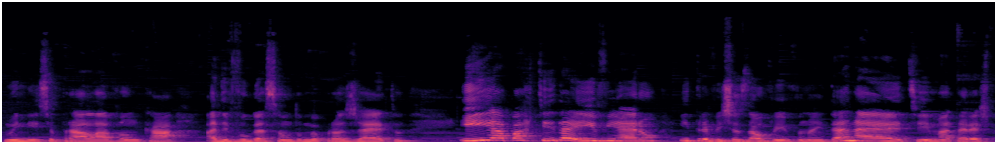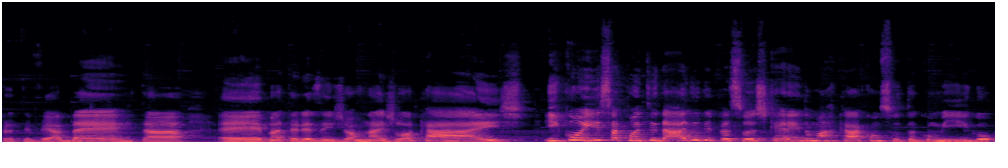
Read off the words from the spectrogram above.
no início para alavancar a divulgação do meu projeto. E a partir daí vieram entrevistas ao vivo na internet, matérias para TV aberta, é, matérias em jornais locais. E com isso, a quantidade de pessoas querendo marcar a consulta comigo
